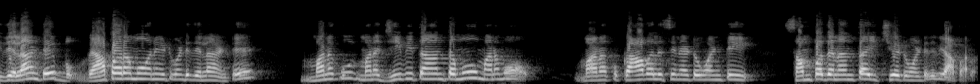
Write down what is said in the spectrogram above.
ఇది ఎలా అంటే వ్యాపారము అనేటువంటిది ఎలా అంటే మనకు మన జీవితాంతము మనము మనకు కావలసినటువంటి సంపదనంతా ఇచ్చేటువంటిది వ్యాపారం.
